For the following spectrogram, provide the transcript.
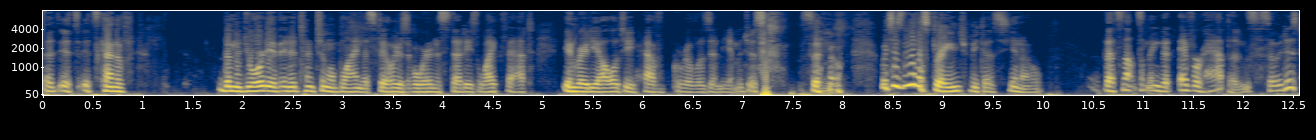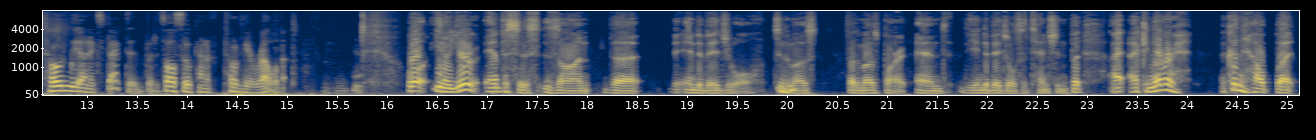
It- It's it's kind of the majority of inattentional blindness failures of awareness studies like that in radiology have gorillas in the images. so, which is a little strange because you know that's not something that ever happens. So it is totally unexpected, but it's also kind of totally irrelevant. Well, you know, your emphasis is on the the individual to Mm-hmm. the most for the most part, and the individual's attention. But I, I can never, I couldn't help but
